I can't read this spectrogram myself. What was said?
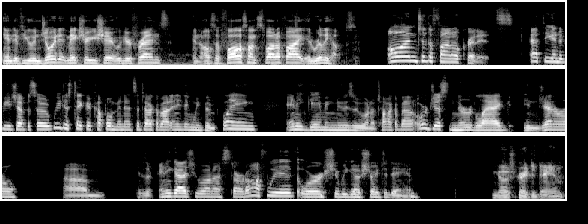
And if you enjoyed it, make sure you share it with your friends. And also follow us on Spotify, it really helps. On to the final credits. At the end of each episode, we just take a couple minutes and talk about anything we've been playing, any gaming news we want to talk about, or just nerd lag in general. Um, is there any guys you want to start off with, or should we go straight to Dan? Go straight to Dan.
